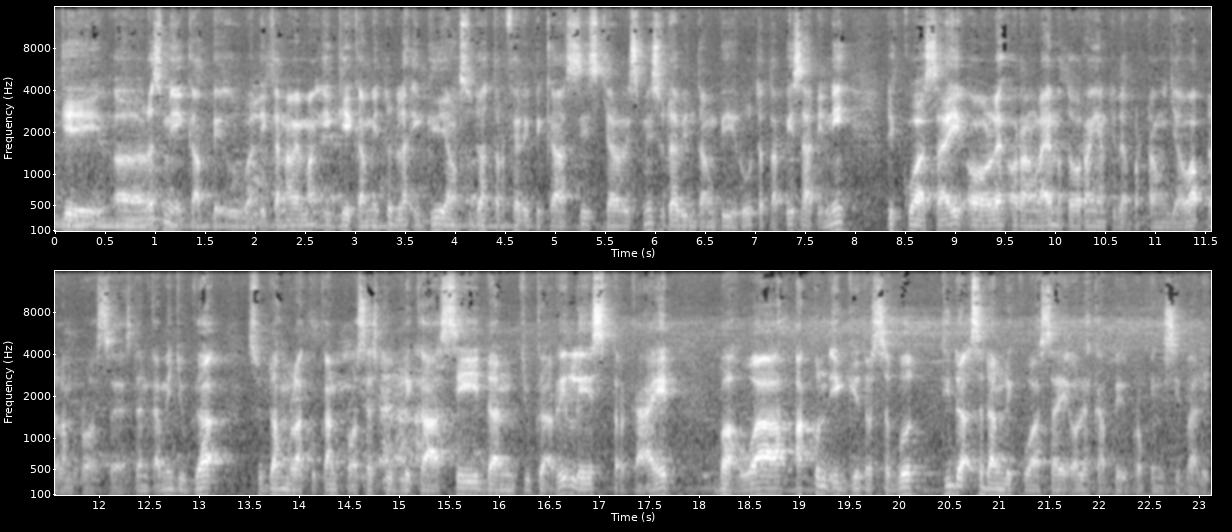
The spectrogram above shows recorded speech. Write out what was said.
IG uh, eh, resmi KPU Bali karena memang IG kami itu adalah IG yang sudah terverifikasi secara resmi sudah bintang biru. Tetapi saat ini dikuasai oleh orang lain atau orang yang tidak bertanggung jawab dalam proses dan kami juga sudah melakukan proses publikasi dan juga rilis terkait bahwa akun IG tersebut tidak sedang dikuasai oleh KPU Provinsi Bali.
